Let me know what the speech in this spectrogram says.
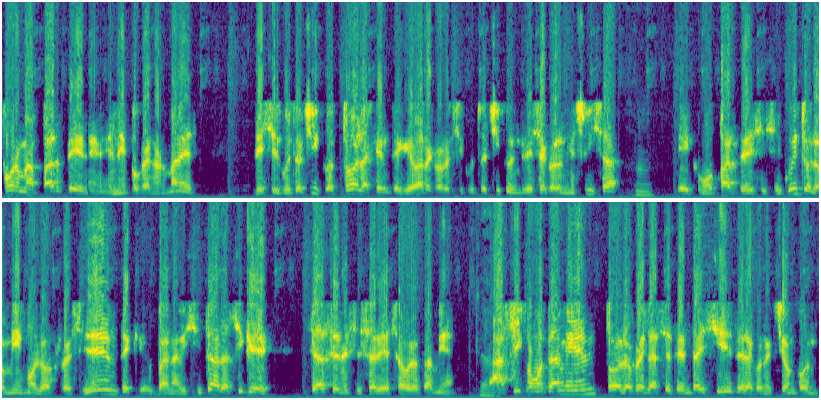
forma parte en, épocas normales del circuito chico. Toda la gente que va a recorrer circuito chico ingresa a Colonia Suiza mm. eh, como parte de ese circuito, lo mismo los residentes que van a visitar, así que se hace necesaria esa obra también. Así como también todo lo que es la 77, la conexión con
